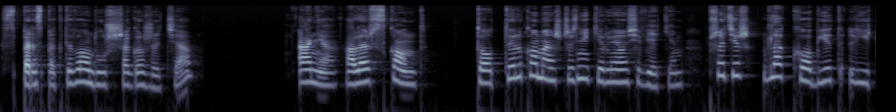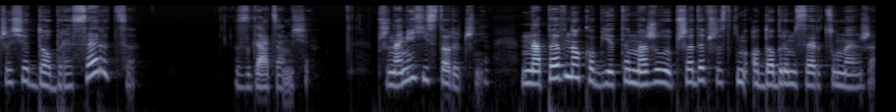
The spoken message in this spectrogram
z perspektywą dłuższego życia? Ania, ależ skąd? To tylko mężczyźni kierują się wiekiem. Przecież dla kobiet liczy się dobre serce. Zgadzam się. Przynajmniej historycznie. Na pewno kobiety marzyły przede wszystkim o dobrym sercu męża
